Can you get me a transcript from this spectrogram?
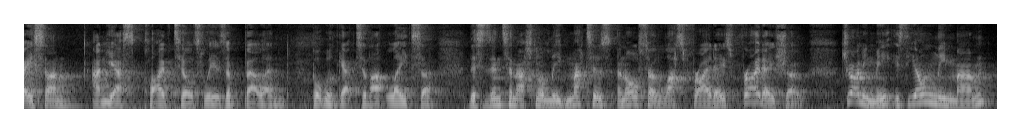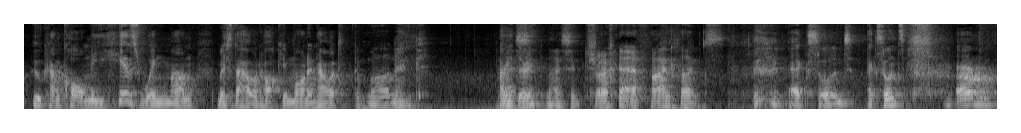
Asan, and yes, Clive Tyldesley is a bell end, but we'll get to that later. This is International League Matters and also last Friday's Friday show. Joining me is the only man who can call me his wingman, Mr. Howard Hocking. Morning, Howard. Good morning. How nice, you doing? Nice intro. Yeah, fine, thanks. excellent, excellent. Um,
